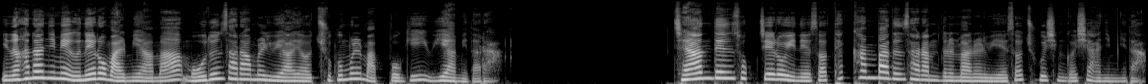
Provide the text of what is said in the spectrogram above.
이는 하나님의 은혜로 말미암아 모든 사람을 위하여 죽음을 맛보기 위함이더라. 제한된 속죄로 인해서 택함 받은 사람들만을 위해서 죽으신 것이 아닙니다.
